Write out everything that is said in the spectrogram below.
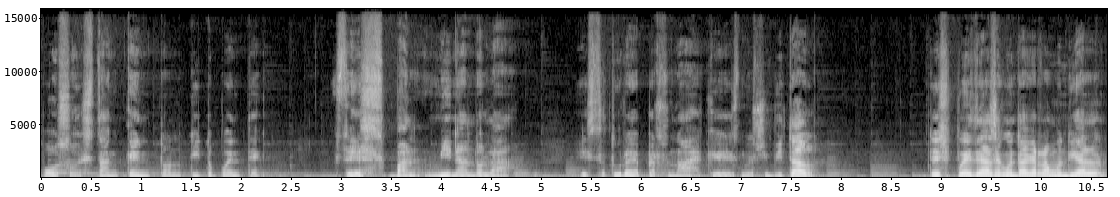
Pozo, Stan Kenton, Tito Puente. Ustedes van mirando la estatura de personaje que es nuestro invitado. Después de la Segunda Guerra Mundial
